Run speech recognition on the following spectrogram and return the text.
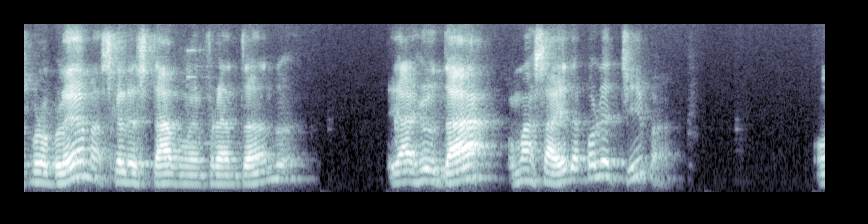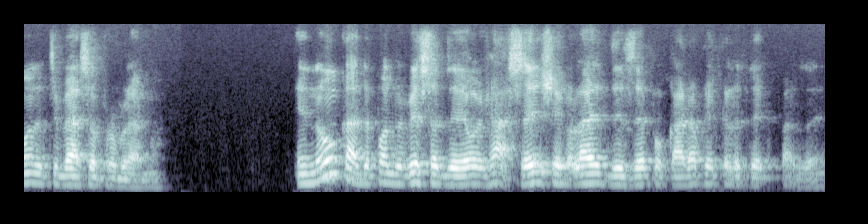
problemas que eles estavam enfrentando e ajudar uma saída coletiva onde tivesse o problema. E nunca, do ponto de vista de eu já sei, chego lá e dizer para o cara o que, que ele tem que fazer.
